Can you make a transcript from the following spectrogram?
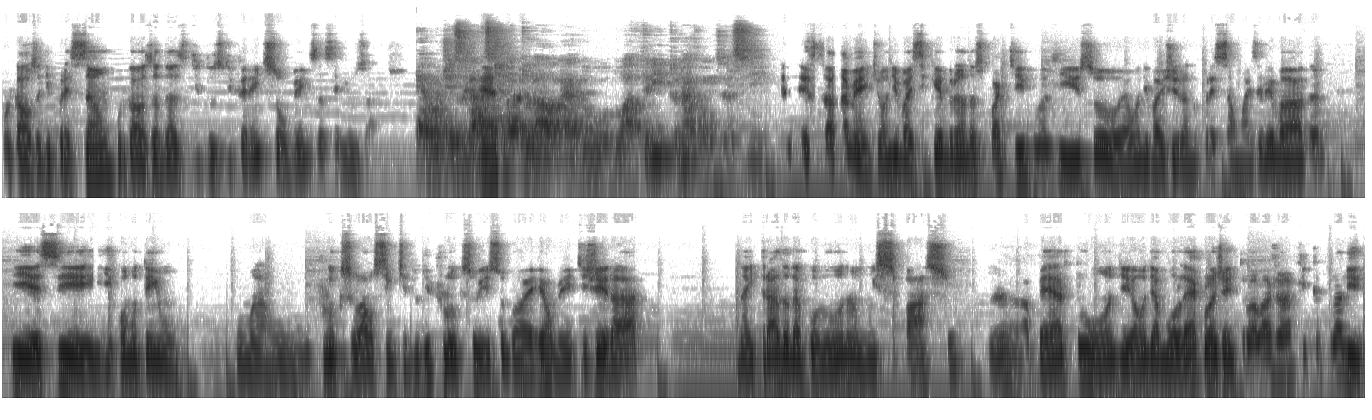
Por causa de pressão, por causa das, dos diferentes solventes a serem usados. É o desgaste é. natural, né, do, do atrito, né, vamos dizer assim. Exatamente, onde vai se quebrando as partículas e isso é onde vai gerando pressão mais elevada e esse e como tem um, uma, um fluxo lá, o sentido de fluxo, isso vai realmente gerar na entrada da coluna um espaço né, aberto onde onde a molécula já entrou, ela já fica por ali.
